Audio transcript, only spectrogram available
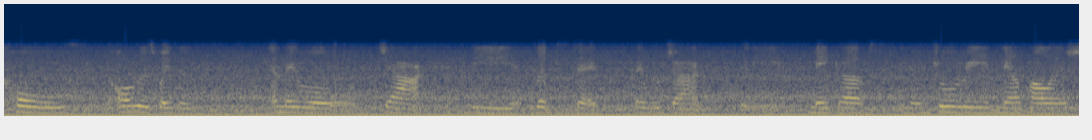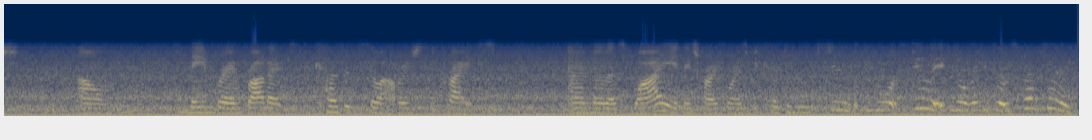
Kohl's, all those places, and they will jack the lipstick, they will jack the makeups, you know, jewelry, nail polish, um, name brand products because it's so outrageously priced. And I know that's why they charge more is because people will steal it, but people won't steal it if you don't make it so expensive.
